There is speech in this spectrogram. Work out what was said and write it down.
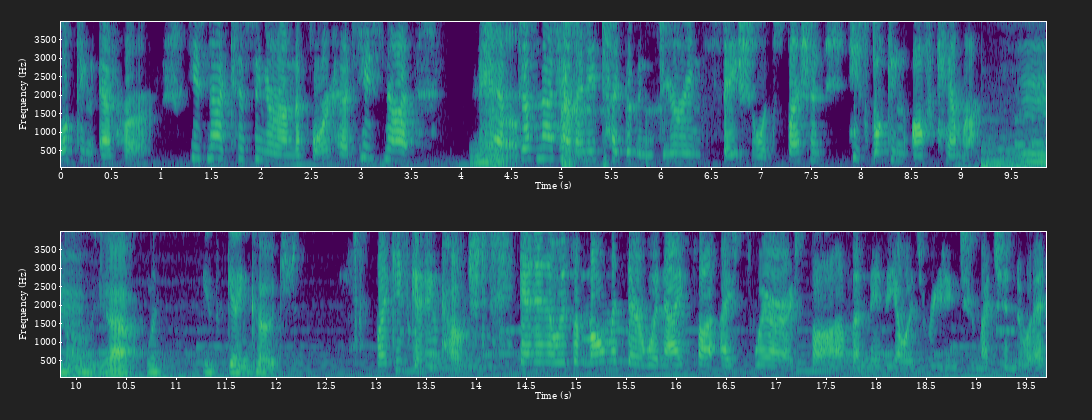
looking at her. He's not kissing her on the forehead. He's not Yeah. have, does not have any type of endearing facial expression. He's looking off camera, Mm. Oh yeah. He's getting coached. like he's getting coached. And then there was a moment there when I thought, I swear I saw, but maybe I was reading too much into it,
